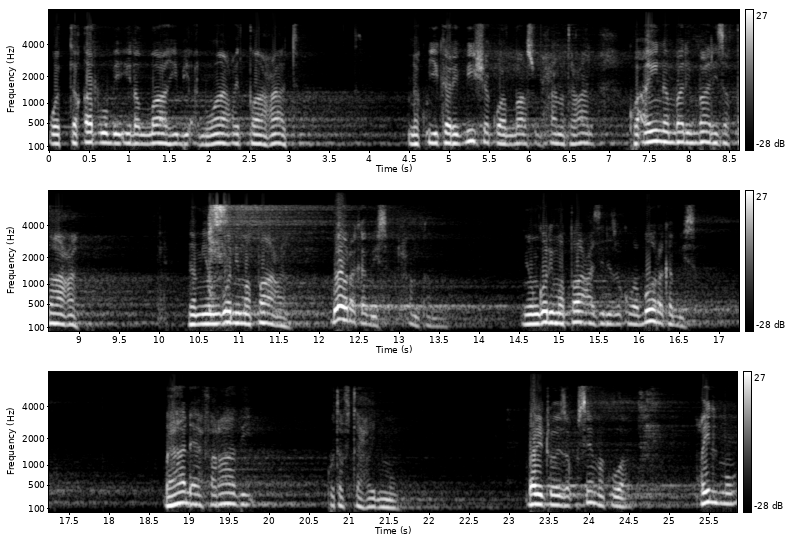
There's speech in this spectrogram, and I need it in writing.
والتقرب إلى الله بأنواع الطاعات na kujikaribisha kwa Allah subhanahu wa ta'ala kwa aina mbalimbali za taa na miongoni mwa taa bora kabisa alhamdulillah miongoni mwa taa zilizokuwa bora kabisa baada ya faradhi kutafuta ilmu bali tuweza kusema kuwa ilmu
